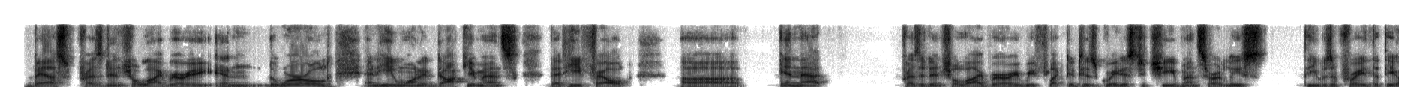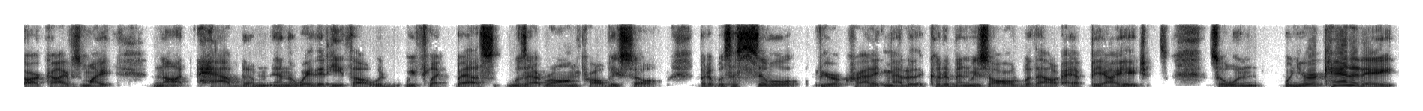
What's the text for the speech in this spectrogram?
best presidential library in the world. And he wanted documents that he felt uh, in that presidential library reflected his greatest achievements, or at least he was afraid that the archives might not have them in the way that he thought would reflect best. Was that wrong? Probably so. But it was a civil bureaucratic matter that could have been resolved without FBI agents. So when, when you're a candidate,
